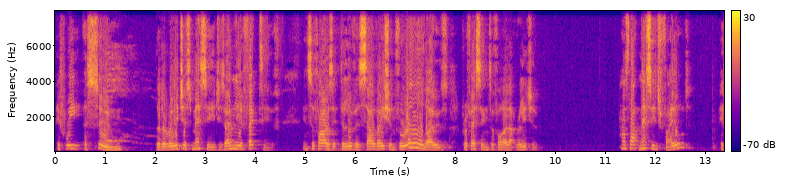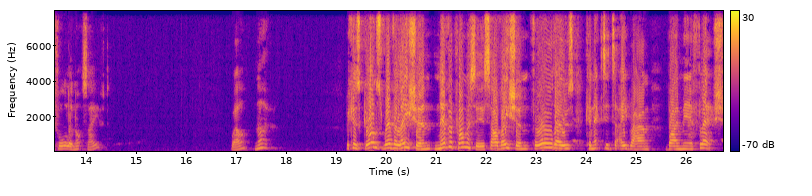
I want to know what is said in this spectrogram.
if we assume that a religious message is only effective insofar as it delivers salvation for all those professing to follow that religion, has that message failed if all are not saved? Well, no. Because God's revelation never promises salvation for all those connected to Abraham by mere flesh,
